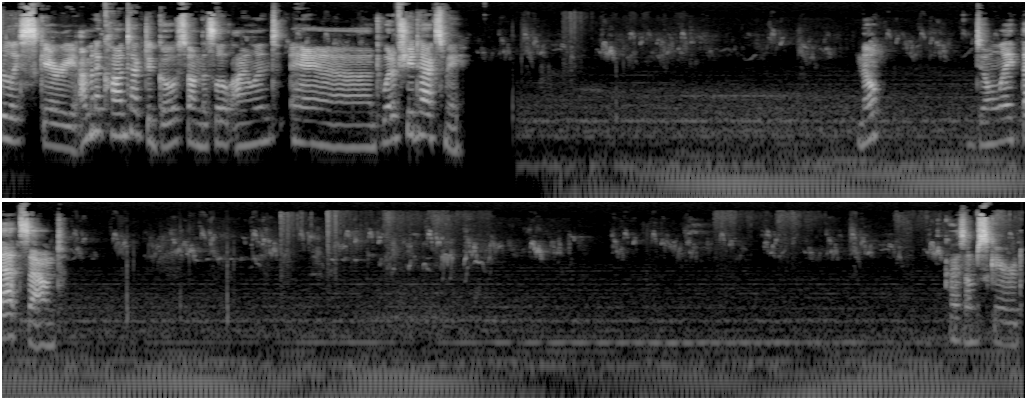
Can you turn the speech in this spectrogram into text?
Really scary. I'm gonna contact a ghost on this little island, and what if she attacks me? Nope. Don't like that sound. Guys, I'm scared.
